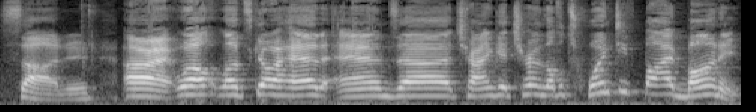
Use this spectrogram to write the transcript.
Saw, dude. Alright, well, let's go ahead and uh, try and get turned level 25 Barney.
